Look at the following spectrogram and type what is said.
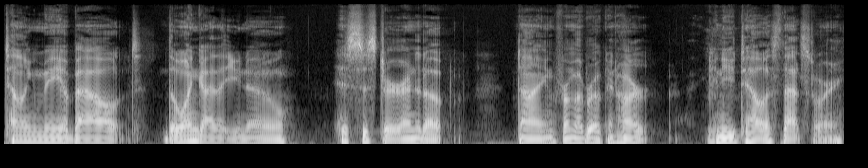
telling me about the one guy that you know, his sister ended up dying from a broken heart. Can you tell us that story?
